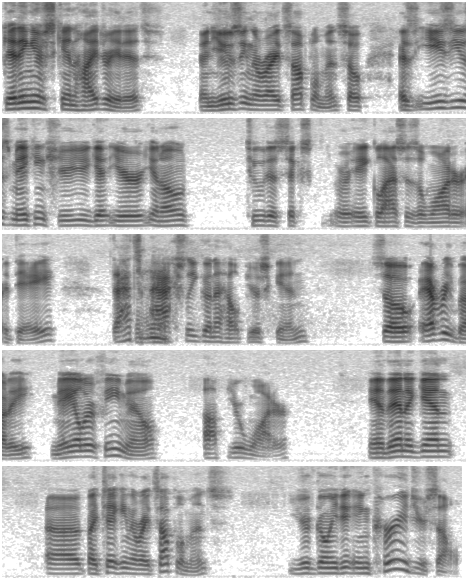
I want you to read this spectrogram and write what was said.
getting your skin hydrated and using the right supplements. So as easy as making sure you get your you know two to six or eight glasses of water a day, that's mm-hmm. actually going to help your skin. So everybody, male or female, up your water, and then again, uh, by taking the right supplements, you're going to encourage yourself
